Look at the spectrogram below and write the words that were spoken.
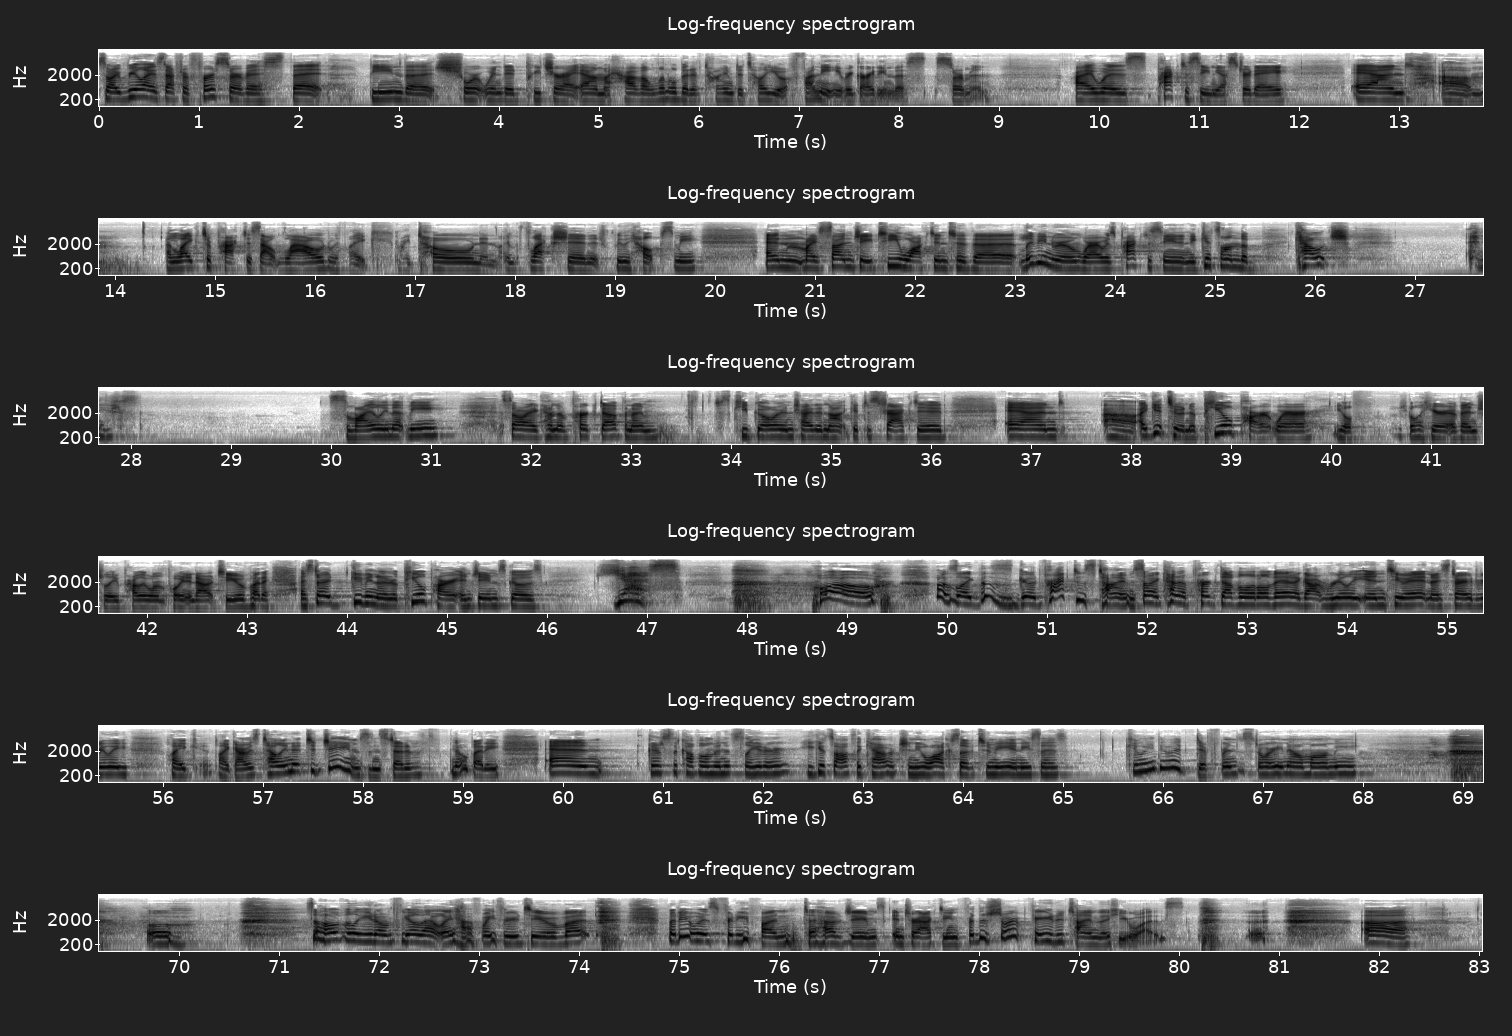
So I realized after first service that being the short winded preacher I am, I have a little bit of time to tell you a funny regarding this sermon. I was practicing yesterday, and um, I like to practice out loud with like my tone and inflection. It really helps me. And my son JT walked into the living room where I was practicing, and he gets on the couch and he just smiling at me. So I kind of perked up and I'm just keep going, try to not get distracted. And uh, I get to an appeal part where you'll you'll hear eventually, probably won't point it out to you, but I, I start giving an appeal part, and James goes, Yes. Whoa. I was like, this is good practice time. So I kind of perked up a little bit. I got really into it and I started really like like I was telling it to James instead of nobody. And just a couple of minutes later, he gets off the couch and he walks up to me and he says, Can we do a different story now, mommy? oh. So hopefully you don't feel that way halfway through too, but but it was pretty fun to have James interacting for the short period of time that he was. uh,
